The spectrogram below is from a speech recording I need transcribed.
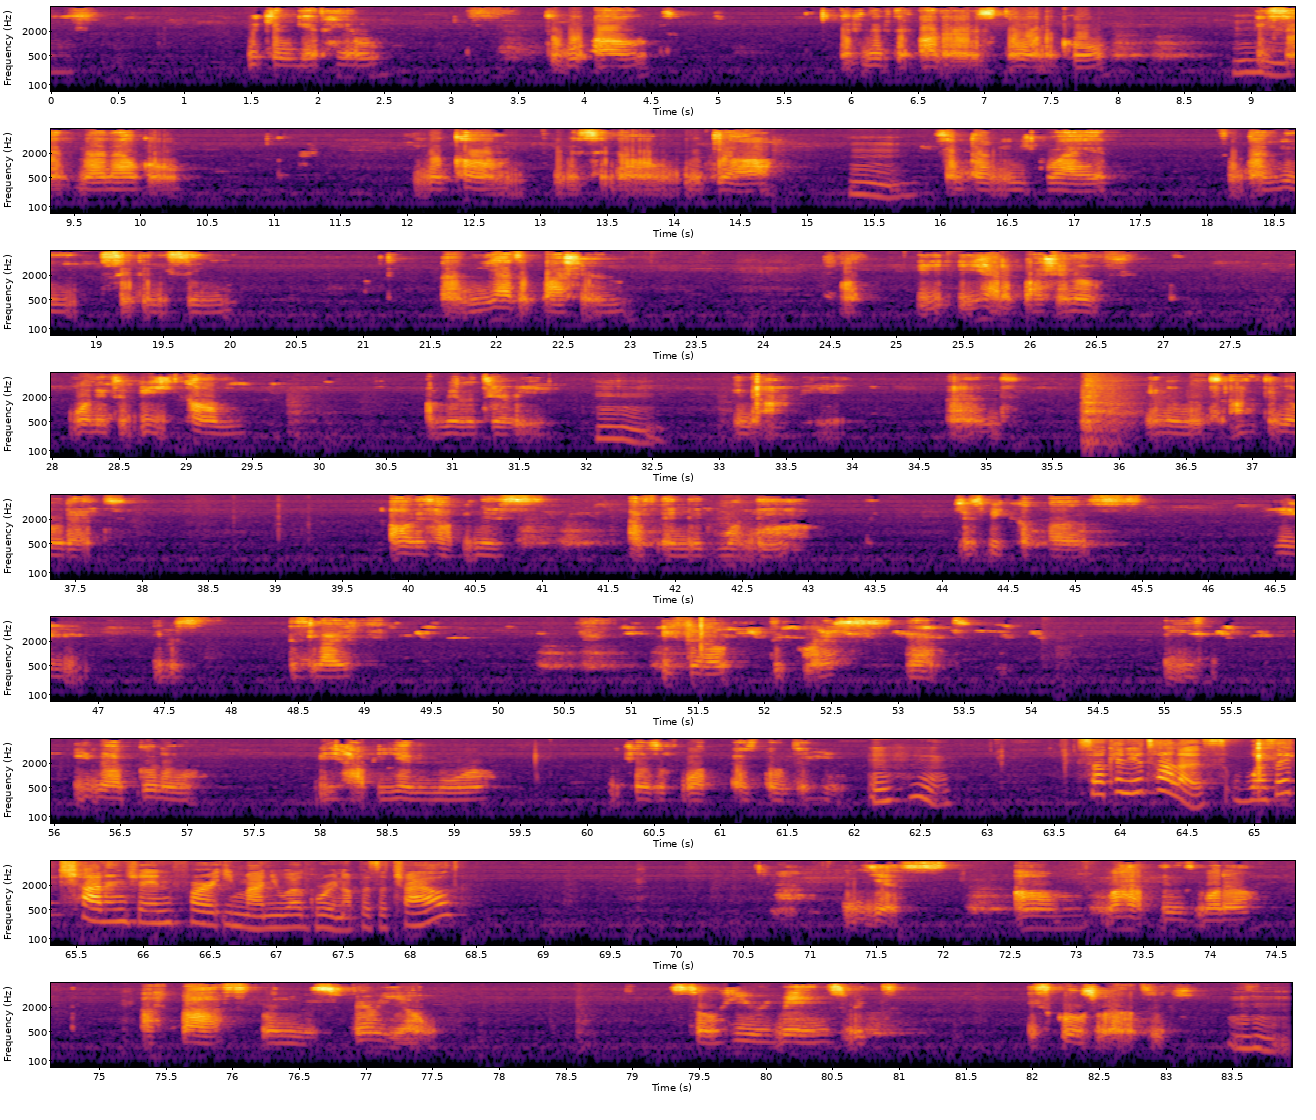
we can get him to go out. Even if the others don't want to go, he said, Man, I'll go. He will come, he will sit down, he will up. Mm. Sometimes he be quiet. Sometimes he sit and he sing. And he has a passion. He, he had a passion of wanting to become a military Mhm. in the army. And, you know, hard to know that all his happiness has ended one day just because he, he was, his life, he felt depressed that he's, he's not gonna be happy anymore because of what has done to him. mm-hmm. So, can you tell us, was it challenging for Emmanuel growing up as a child? Yes. Um, what happened, his mother had passed when he was very young. So he remains with his close relatives. Mm-hmm.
